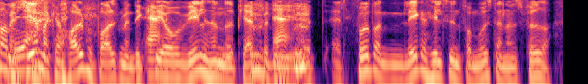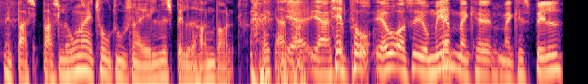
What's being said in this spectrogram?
man mere. siger, at man kan holde på bolden, men det Ja. er jo i virkeligheden noget pjat, fordi Ja. at, at fodbolden ligger hele tiden for modstandernes fødder. Men Bar- Barcelona i 2011 spillede håndbold. Ikke? Altså, ja, ja, tæt på. Jo, også, jo mere Men- man kan, man kan spille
